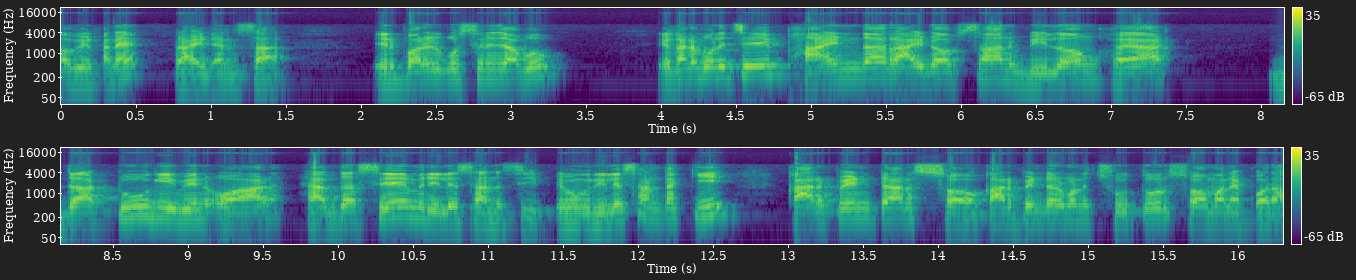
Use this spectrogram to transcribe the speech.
হবে এখানে রাইট অ্যান্সার এর পরের কোশ্চেনে যাব। এখানে বলেছে find the right option belong where the two given word have the same relationship এবং রিলেশনটা কি? কার্পেন্টার স, কার্পেন্টার মানে ছুতোর স মানে করা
